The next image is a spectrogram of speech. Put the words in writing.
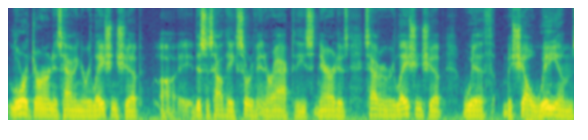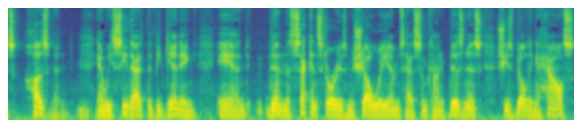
Laura Dern is having a relationship uh, this is how they sort of interact. These narratives is having a relationship with Michelle Williams' husband, and we see that at the beginning. And then the second story is Michelle Williams has some kind of business. She's building a house.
